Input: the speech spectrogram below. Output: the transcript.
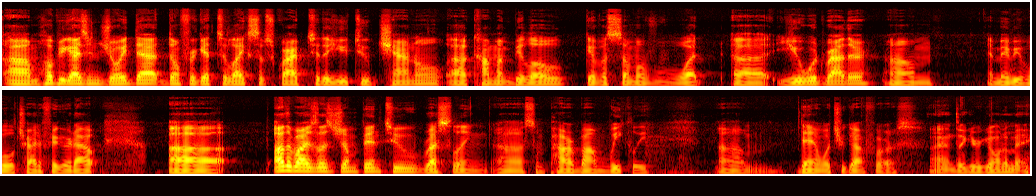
um, hope you guys enjoyed that. Don't forget to like, subscribe to the YouTube channel, uh, comment below, give us some of what uh, you would rather, um, and maybe we'll try to figure it out. Uh, otherwise, let's jump into wrestling, uh, some Powerbomb Weekly. Um, Dan, what you got for us? I didn't think you were going to me.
